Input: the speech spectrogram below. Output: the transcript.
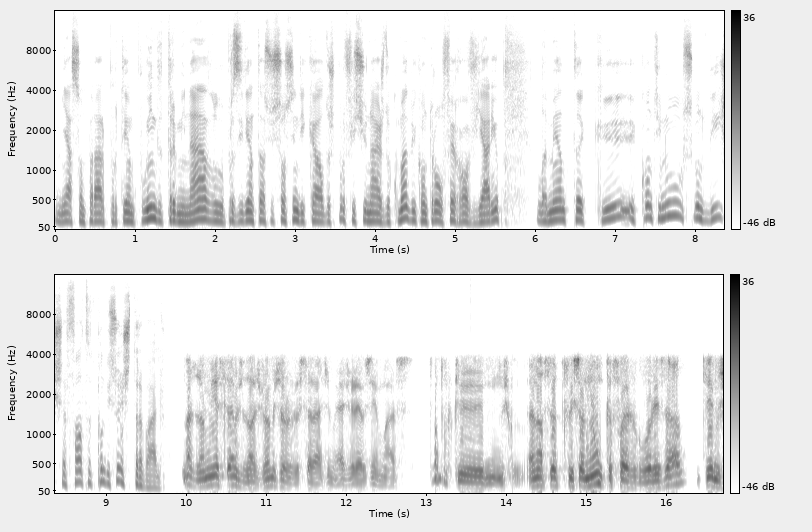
Ameaçam parar por tempo indeterminado. O presidente da Associação Sindical dos Profissionais do Comando e Controlo Ferroviário lamenta que continua, segundo diz, a falta de condições de trabalho. Nós não ameaçamos, nós vamos regressar às, às greves em março. Porque hum, a nossa profissão nunca foi regularizada. Temos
